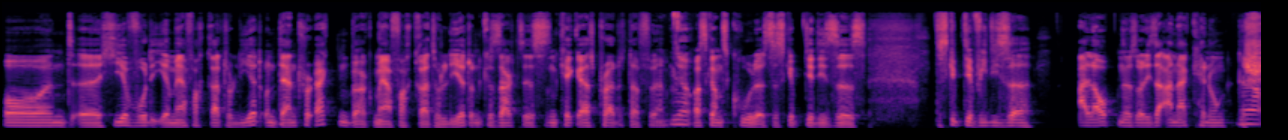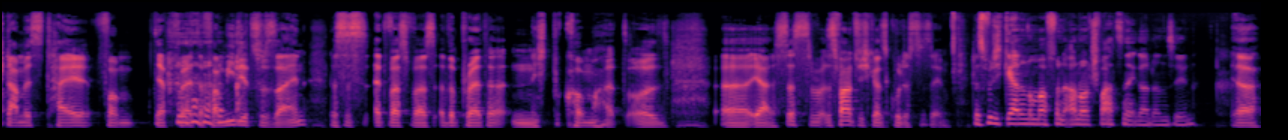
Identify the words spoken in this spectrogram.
Und äh, hier wurde ihr mehrfach gratuliert und Dan Trachtenberg mehrfach gratuliert und gesagt, es ist ein Kick-Ass Predator-Film. Ja. Was ganz cool ist. Es gibt dir dieses, es gibt dir wie diese Erlaubnis oder diese Anerkennung des Ja. Stammes Teil vom der Predator-Familie zu sein. Das ist etwas, was The Predator nicht bekommen hat. Und äh, ja, das, das, das war natürlich ganz cool, das zu sehen. Das würde ich gerne nochmal von Arnold Schwarzenegger dann sehen. Ja,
